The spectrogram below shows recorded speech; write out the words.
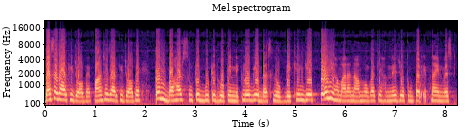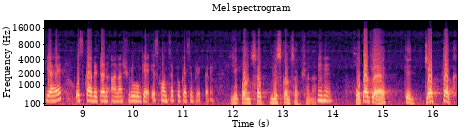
दस हज़ार की जॉब है पाँच हज़ार की जॉब है। तुम बाहर सूटेड बूटेड होकर निकलोगे दस लोग देखेंगे तो ही हमारा नाम होगा कि हमने जो तुम पर इतना इन्वेस्ट किया है उसका रिटर्न आना शुरू हो गया। इस कॉन्सेप्ट को कैसे ब्रेक करें? ये कॉन्सेप्ट मिसकॉन्सेप्शन है। होता क्या है कि जब तक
